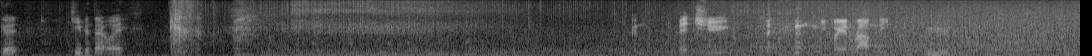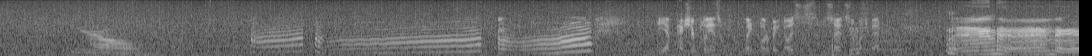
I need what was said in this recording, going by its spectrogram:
Good. Keep it that way. Fucking mid shoe. you playing Romney. Mm-hmm. No. Yeah, picture planes with like motorbike noises. It sounds so much better.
